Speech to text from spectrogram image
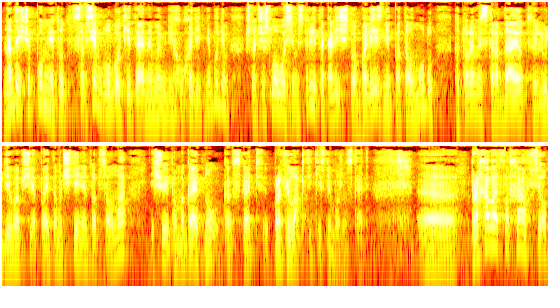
Надо еще помнить, тут совсем глубокие тайны, мы в них уходить не будем, что число 83 это количество болезней по Талмуду, которыми страдают люди вообще. Поэтому чтение этого псалма еще и помогает, ну, как сказать, профилактике, если можно сказать. Э, Прохавать слаха, все.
